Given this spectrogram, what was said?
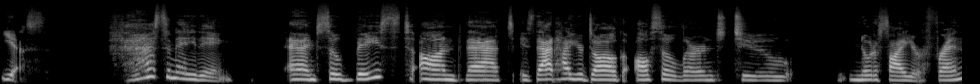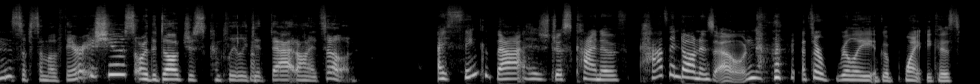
Yes. Fascinating. And so, based on that, is that how your dog also learned to notify your friends of some of their issues, or the dog just completely did that on its own? I think that has just kind of happened on its own. That's a really good point because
